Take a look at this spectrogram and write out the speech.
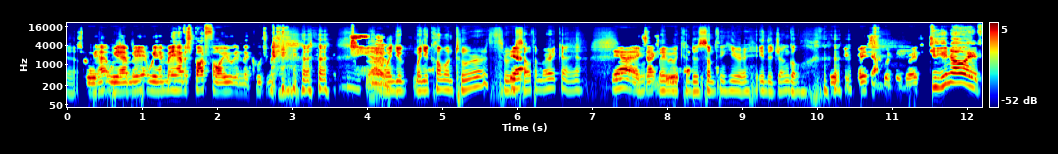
yeah. so we have we have may we have, may have a spot for you in the Kuchman. yeah, when you when you come on tour through Yeah. South America, yeah. yeah, exactly. Maybe we can do something here in the jungle. Would be great. Would be great. do you know if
